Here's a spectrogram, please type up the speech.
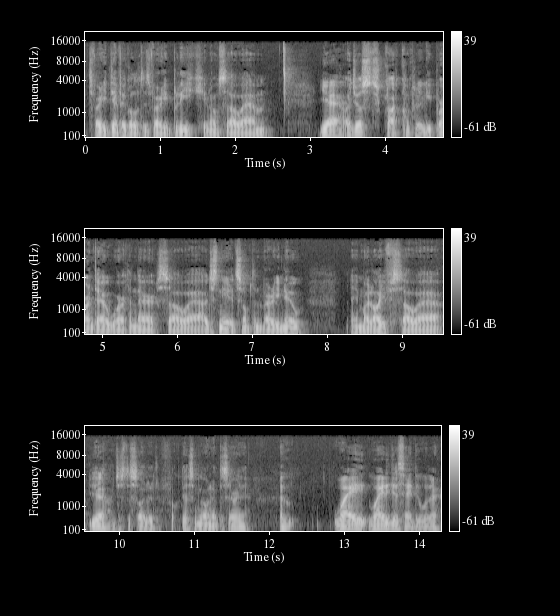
it's very difficult, it's very bleak, you know. So um, yeah, I just got completely burnt out working there. So uh, I just needed something very new in my life. So uh, yeah, I just decided, fuck this, I'm going out this Syria. Uh, why why did you decide to go there?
